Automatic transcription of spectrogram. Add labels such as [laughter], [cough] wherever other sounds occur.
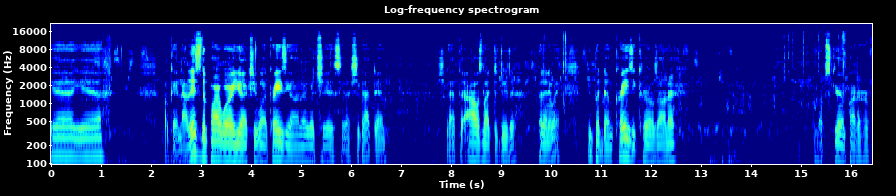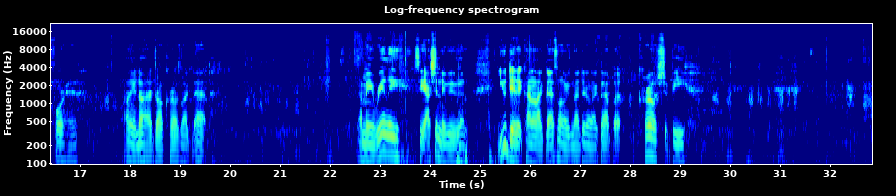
Yeah, yeah. Okay, now this is the part where you actually went crazy on her, which is, you know, she got them. She got the, I always like to do the, but anyway, you put them crazy curls on her. Obscuring part of her forehead. I don't even know how to draw curls like that. I mean, really, see, I shouldn't have even, you did it kind of like that. That's the only reason I did it like that, but curls should be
